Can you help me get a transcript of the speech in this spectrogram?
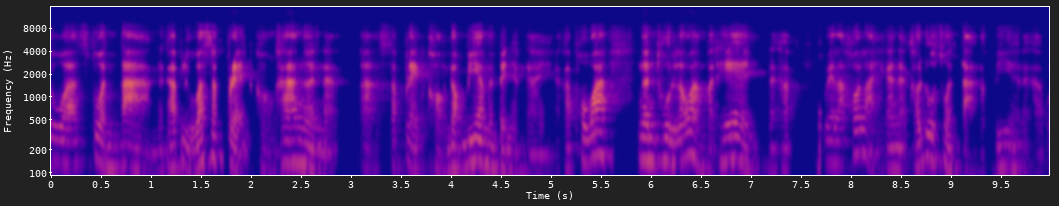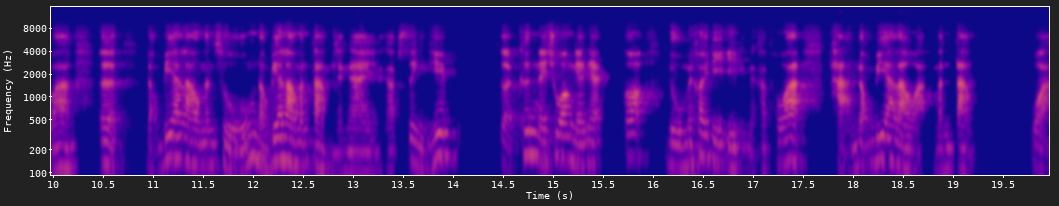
ตัวส่วนต่างนะครับ หรือว่า Spread ของค่าเงินน่ะ อ่า Spread ของดอกเบี้ยมันเป็นยังไงนะครับ เพราะว่าเงินทุนระหว่างประเทศนะครับ เวลาเขาไหลกันน่ะเขาดูส่วนต่างดอกเบี้ยนะครับ ว่าเออดอกเบี้ยเรามันสูง ดอกเบี้ยเรามันต่ำยังไงนะครับ สิ่งที่เกิดขึ้นในช่วงนี้เนี่ยก็ดูไม่ค่อยดีอีกนะครับ เพราะว่าฐานดอกเบี้ยเราอะมันต่ำกว่า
